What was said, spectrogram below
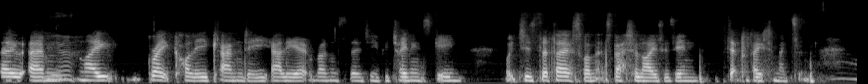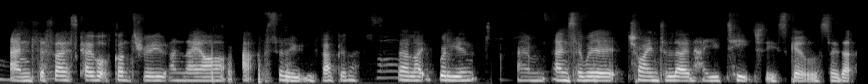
So um, yeah. my great colleague Andy Elliott runs the GP training scheme, which is the first one that specialises in deprivation medicine. Oh. And the first cohort have gone through, and they are absolutely fabulous. Oh. They're like brilliant. Um, and so we're trying to learn how you teach these skills so that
